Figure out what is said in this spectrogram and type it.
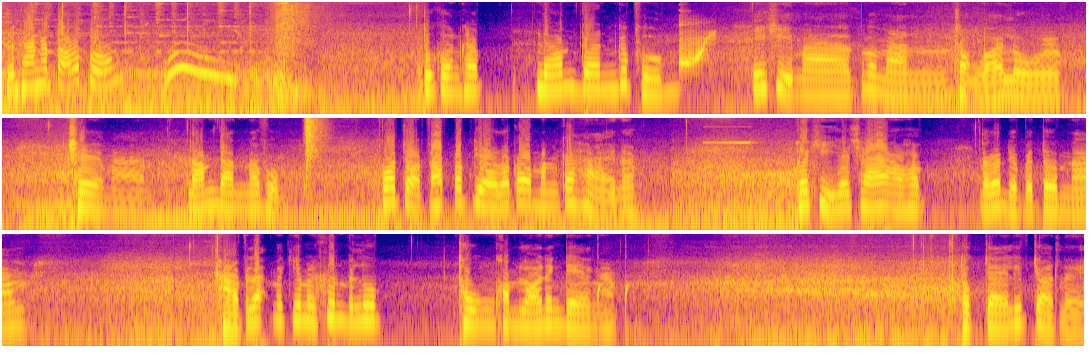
เดินทางกันต่อครับผมทุกคนครับ น้ำเดินครับผม นี่ขี่มาประมาณ 200 โล แช่มา น้ำดันนะผม ก็จอดพักแป๊บเดียวแล้วก็มันก็หายนะก็ขี่ช้าๆเอาครับ แล้วก็เดี๋ยวไปเติมน้ำหายไปแล้วเมื่อกี้มันขึ้นเป็นรูปธงความร้อนแดงๆนะครับ ตกใจรีบจอดเลย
